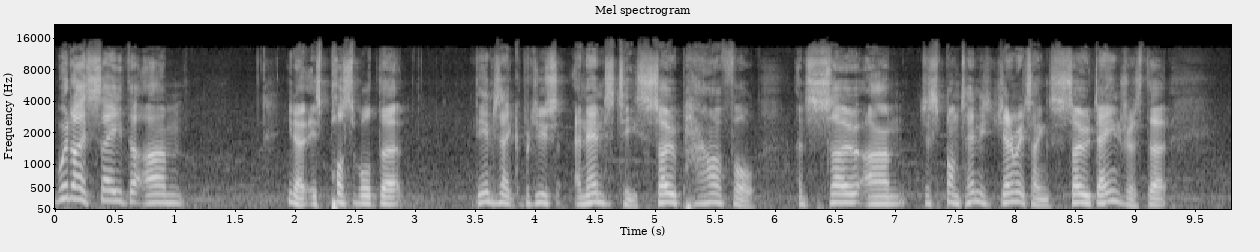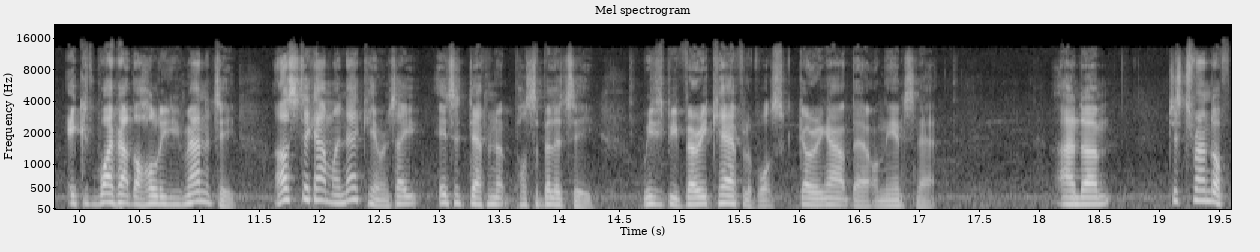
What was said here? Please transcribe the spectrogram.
Would I say that um, you know, it's possible that the internet could produce an entity so powerful and so um, just spontaneously generate something so dangerous that it could wipe out the whole of humanity. I'll stick out my neck here and say it's a definite possibility. We need to be very careful of what's going out there on the internet. And um, just to round off,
